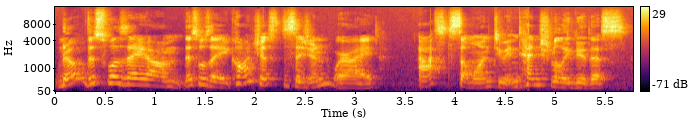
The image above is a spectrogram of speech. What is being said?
no, this was a um, this was a conscious decision where I asked someone to intentionally do this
